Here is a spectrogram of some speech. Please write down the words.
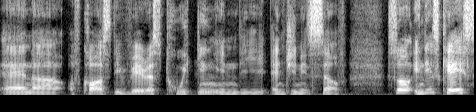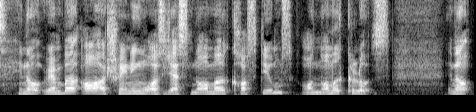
and uh, of course the various tweaking in the engine itself. So in this case, you know, remember all our training was just normal costumes or normal clothes. You know,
